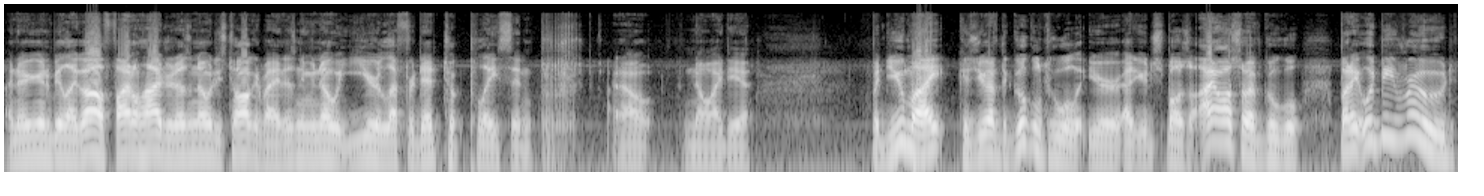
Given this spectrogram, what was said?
I know you're going to be like, oh, Final Hydra doesn't know what he's talking about. He doesn't even know what year Left 4 Dead took place in. I don't, no idea. But you might, because you have the Google tool at your at your disposal. I also have Google, but it would be rude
